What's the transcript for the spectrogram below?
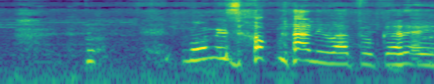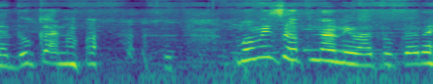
મમ્મી સપનાની વાતો કરે અહીંયા દુકાનમાં. મમ્મી સપનાની વાતો કરે.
